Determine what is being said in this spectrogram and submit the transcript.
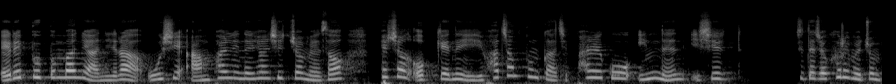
LF뿐만이 아니라 옷이 안 팔리는 현 시점에서 패션 업계는 이 화장품까지 팔고 있는 이 시, 시대적 흐름을 좀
